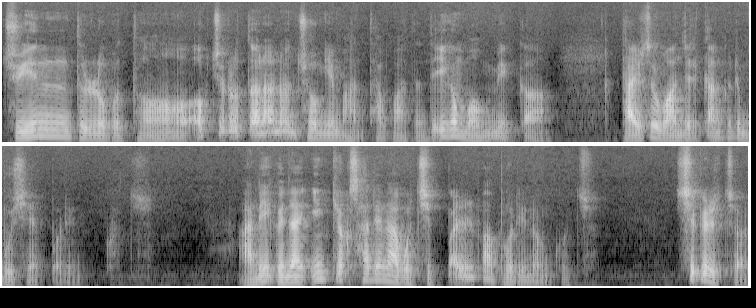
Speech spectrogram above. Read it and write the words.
주인들로부터 억지로 떠나는 종이 많다고 하던데 이건 뭡니까? 다윗을 완전히 깡그리 무시해 버리는 거죠. 아니 그냥 인격 살인하고 짓밟아 버리는 거죠. 11절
